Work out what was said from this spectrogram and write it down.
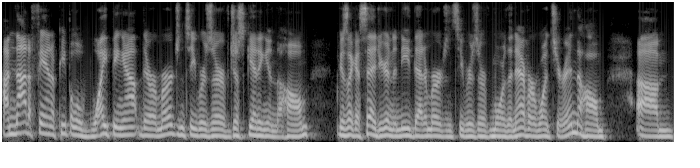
I'm not a fan of people wiping out their emergency reserve just getting in the home, because, like I said, you're going to need that emergency reserve more than ever once you're in the home. Um,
